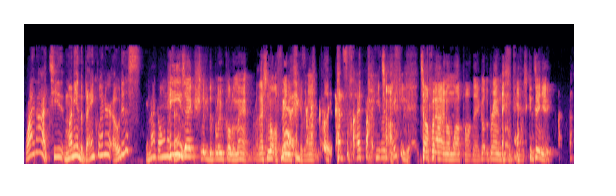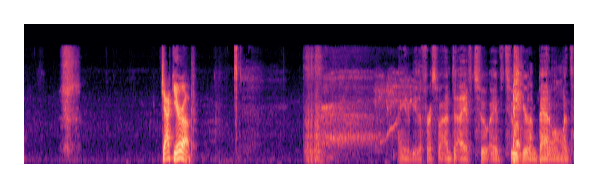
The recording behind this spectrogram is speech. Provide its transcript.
Why not? He, Money in the Bank winner, Otis? You're not going He is actually the blue collar man. Right? That's not a thing. yeah, exactly. That's why I thought you were Tough. taking it. Tough outing on my part there. Got the branding confused. Continue. Jack, you're up. I'm going to be the first one. I'm, I have two. I have two here. I'm battling with.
